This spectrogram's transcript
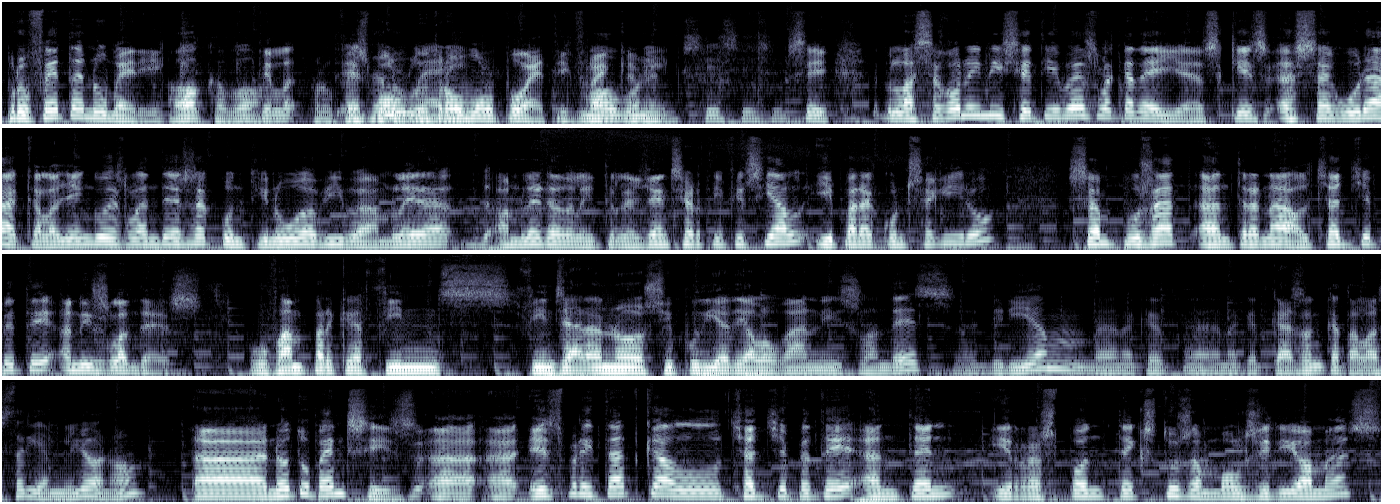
profeta numèric. Oh, que bo. La- Profeta és molt, numèric. Ho trobo molt poètic, Molt francament. bonic, sí, sí, sí. Sí. La segona iniciativa és la que deies, que és assegurar que la llengua islandesa continua viva amb l'era amb l'era de la intel·ligència artificial i per aconseguir-ho s'han posat a entrenar el xat GPT en islandès. Ho fan perquè fins, fins ara no s'hi podia dialogar en islandès, eh, diríem. En aquest, en aquest cas, en català estaria millor, no? Uh, no t'ho pensis. Uh, uh, és veritat que el xat GPT entén i respon textos en molts idiomes,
